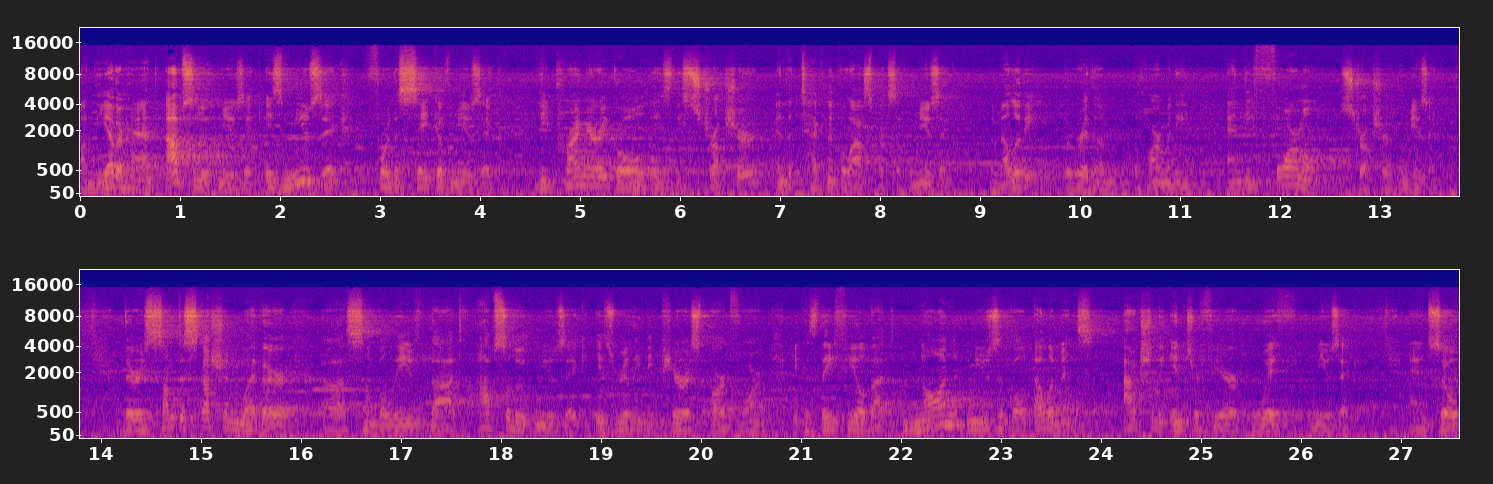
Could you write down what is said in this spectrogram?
On the other hand, absolute music is music for the sake of music. The primary goal is the structure and the technical aspects of the music, the melody, the rhythm, the harmony, and the formal structure of the music. There is some discussion whether uh, some believe that absolute music is really the purest art form because they feel that non-musical elements actually interfere with music. And so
